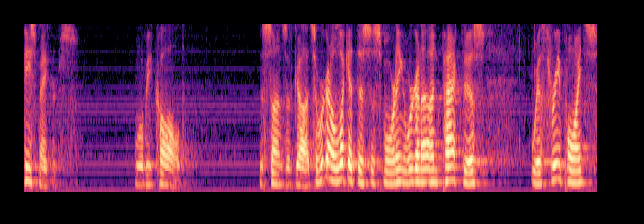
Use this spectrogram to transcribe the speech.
peacemakers will be called the sons of God. So we're going to look at this this morning. We're going to unpack this with three points.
